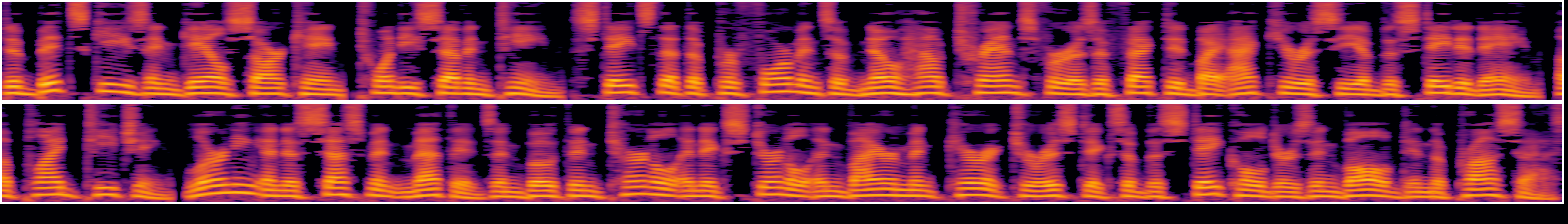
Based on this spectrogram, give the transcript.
Dubickis and Gaile-Sarkane 2017 states that the performance of know-how transfer is affected by accuracy of the stated aim, applied teaching, learning and assessment methods and both internal and external environment characteristics of the stakeholders involved in the process.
